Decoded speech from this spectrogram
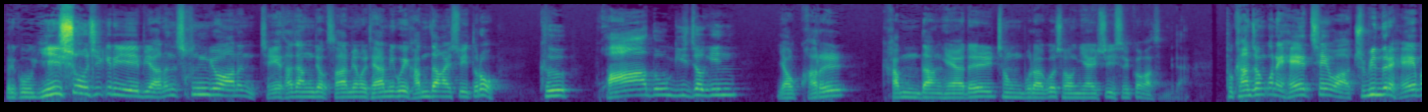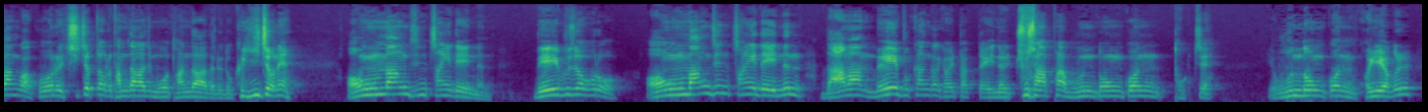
그리고 예수 오시기를 예비하는 선교하는 제사장적 사명을 대한민국이 감당할 수 있도록 그 과도기적인 역할을 감당해야 될 정부라고 정의할 수 있을 것 같습니다. 북한 정권의 해체와 주민들의 해방과 구원을 직접적으로 담당하지 못한다 하더라도 그 이전에 엉망진창이 되어 있는 내부적으로 엉망진창이 되어 있는 남한 내 북한과 결탁되어 있는 주사파 운동권 독재, 운동권 권력을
